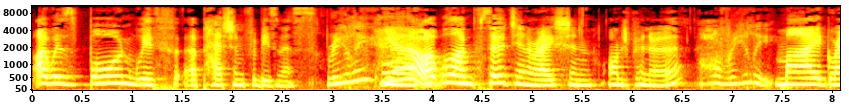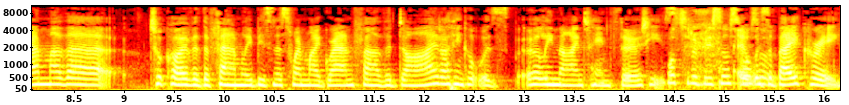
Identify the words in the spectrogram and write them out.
I, I was born with a passion for business. Really? How? Yeah. I, well, I'm third generation entrepreneur. oh, really? My grandmother took over the family business when my grandfather died. I think it was early 1930s. What sort of business It was was it? a bakery,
